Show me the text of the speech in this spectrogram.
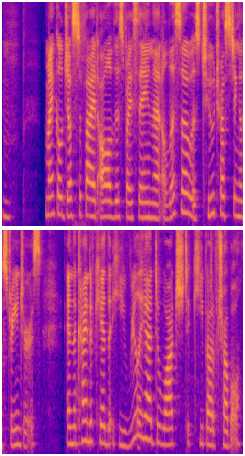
Hmm. Michael justified all of this by saying that Alissa was too trusting of strangers and the kind of kid that he really had to watch to keep out of trouble.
